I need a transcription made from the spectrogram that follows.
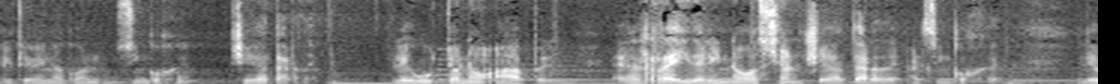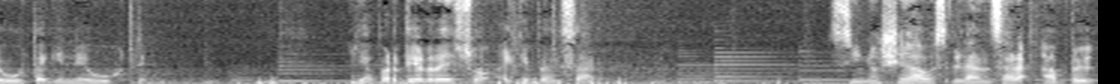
el que venga con 5G, llega tarde. Le guste o no a Apple, el rey de la innovación llega tarde al 5G. Le gusta a quien le guste. Y a partir de eso hay que pensar, si no llega a lanzar Apple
